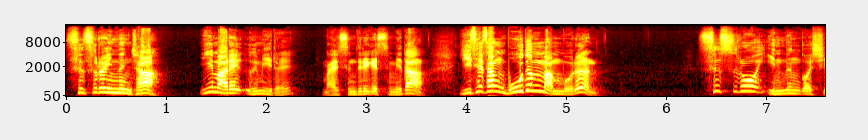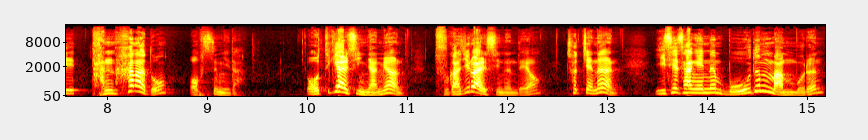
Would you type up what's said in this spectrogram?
스스로 있는 자, 이 말의 의미를 말씀드리겠습니다. 이 세상 모든 만물은 스스로 있는 것이 단 하나도 없습니다. 어떻게 알 수 있냐면 두 가지로 알 수 있는데요. 첫째는 이 세상에 있는 모든 만물은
